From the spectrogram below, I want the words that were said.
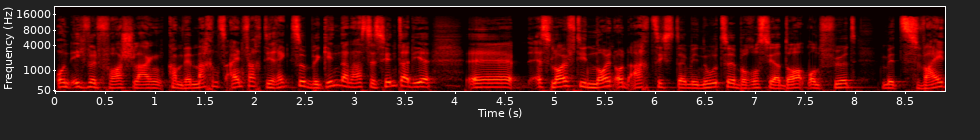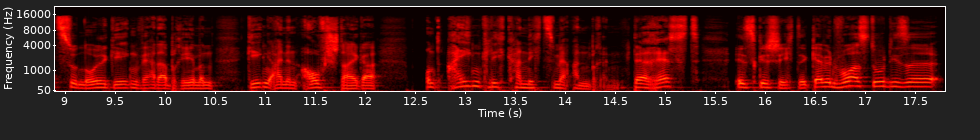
Und ich würde vorschlagen, komm, wir machen es einfach direkt zu Beginn, dann hast du es hinter dir. Äh, es läuft die 89. Minute. Borussia Dortmund führt mit 2 zu 0 gegen Werder Bremen, gegen einen Aufsteiger. Und eigentlich kann nichts mehr anbrennen. Der Rest ist Geschichte. Kevin, wo hast du diese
